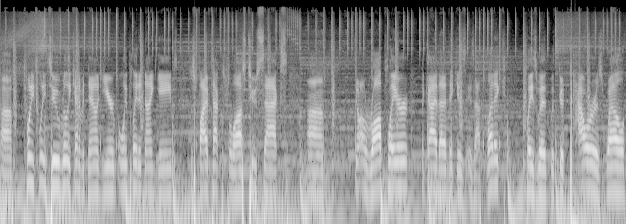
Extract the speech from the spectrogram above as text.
Um, 2022, really kind of a down year. Only played in nine games, just 5 tackles for loss, 2 sacks. Um, you know, a raw player, a guy that I think is, is athletic, plays with, with good power as well,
